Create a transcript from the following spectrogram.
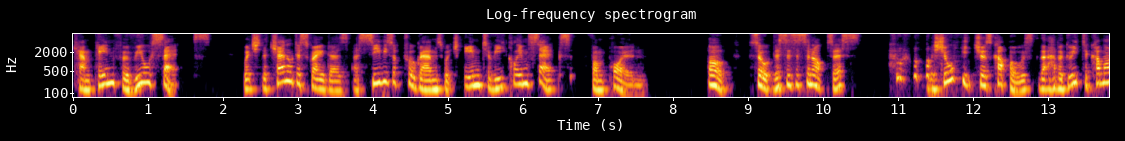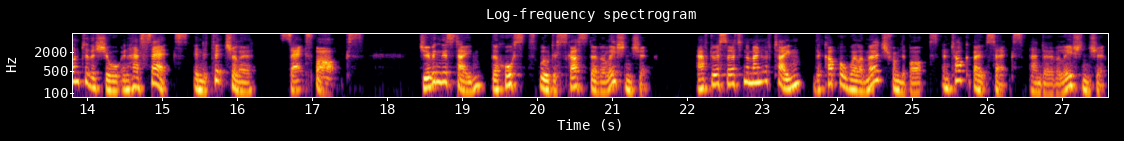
Campaign for Real Sex, which the channel described as a series of programs which aim to reclaim sex from porn. Oh, so this is a synopsis. the show features couples that have agreed to come onto the show and have sex in the titular sex box. During this time, the hosts will discuss their relationship. After a certain amount of time, the couple will emerge from the box and talk about sex and their relationship.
